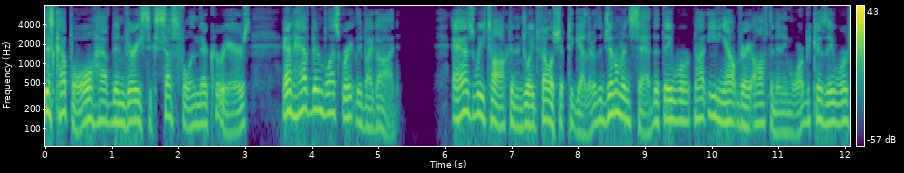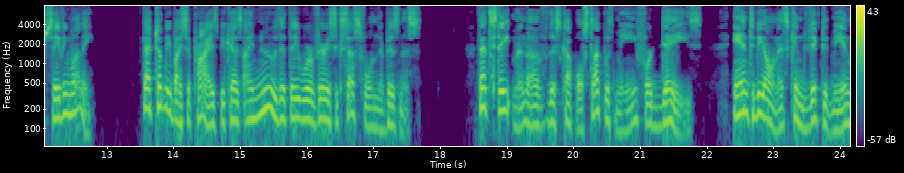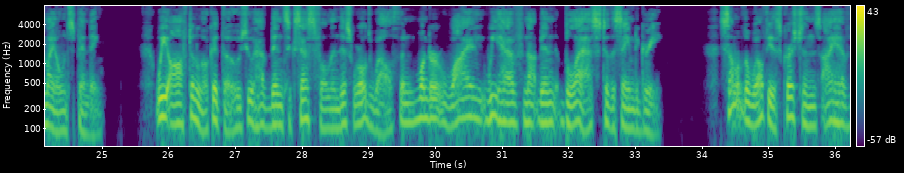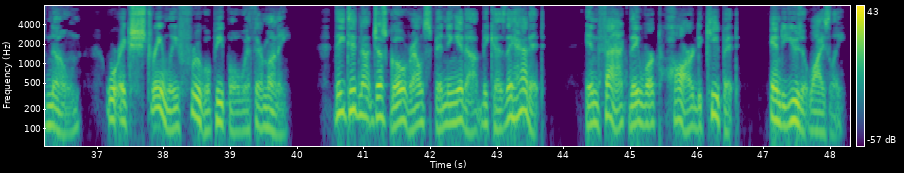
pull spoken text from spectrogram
This couple have been very successful in their careers and have been blessed greatly by God. As we talked and enjoyed fellowship together, the gentleman said that they were not eating out very often anymore because they were saving money. That took me by surprise because I knew that they were very successful in their business. That statement of this couple stuck with me for days and to be honest, convicted me in my own spending. We often look at those who have been successful in this world's wealth and wonder why we have not been blessed to the same degree. Some of the wealthiest Christians I have known were extremely frugal people with their money. They did not just go around spending it up because they had it. In fact, they worked hard to keep it and to use it wisely.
